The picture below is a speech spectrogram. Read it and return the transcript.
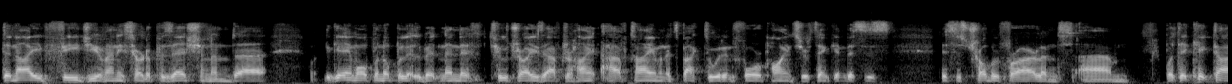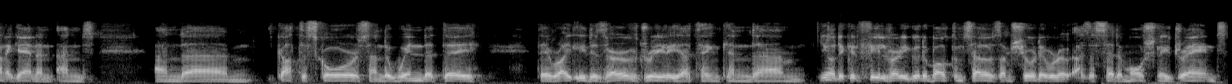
deny Fiji of any sort of possession and. Uh, the game opened up a little bit, and then the two tries after half time, and it's back to within four points. You're thinking this is this is trouble for Ireland. Um, but they kicked on again and and and um, got the scores and the win that they they rightly deserved, really, I think. And, um, you know, they could feel very good about themselves. I'm sure they were, as I said, emotionally drained.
